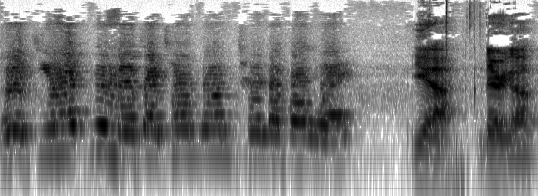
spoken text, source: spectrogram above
Wait, do you have your multi-tone one turned up all the way? Yeah, there you go.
